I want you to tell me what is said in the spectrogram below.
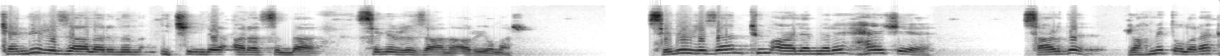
Kendi rızalarının içinde arasında senin rızanı arıyorlar. Senin rızan tüm alemlere, her şeye sardı. Rahmet olarak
